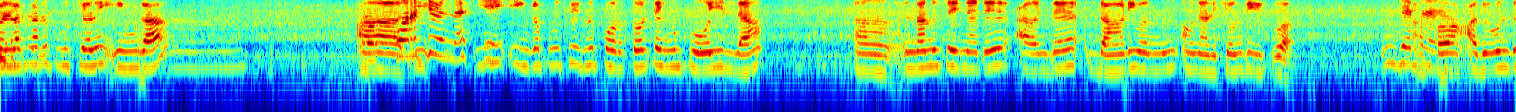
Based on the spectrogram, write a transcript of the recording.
വെള്ള കളർ പൂച്ചയാണ് ഇങ്ക. ഈ ഇങ്ക പൂച്ച ഇന്ന് പുറത്തോട്ടെങ്ങും പോയില്ല. എന്താന്ന് വെച്ച് കഴിഞ്ഞാൽ അവന്റെ ദാടി വന്ന് അവൻ അടിച്ചോണ്ടിരിക്കുക അപ്പോൾ അതുകൊണ്ട്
